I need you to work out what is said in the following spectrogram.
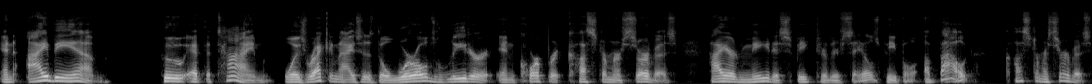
and IBM, who at the time was recognized as the world's leader in corporate customer service, hired me to speak to their salespeople about customer service.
